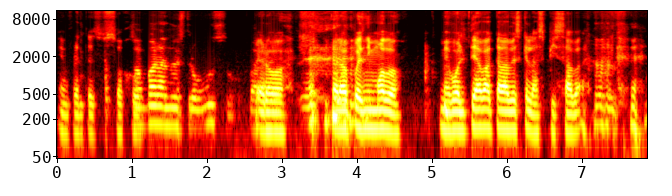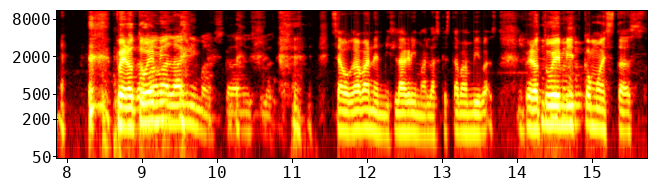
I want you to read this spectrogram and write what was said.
enfrente de sus ojos. Son para nuestro uso. para- Pero, pero pues ni modo. Me volteaba cada vez que las pisaba. Pero tú, Emi, lágrimas cada vez que las- se ahogaban en mis lágrimas las que estaban vivas. Pero tú, Emit, ¿cómo estás?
